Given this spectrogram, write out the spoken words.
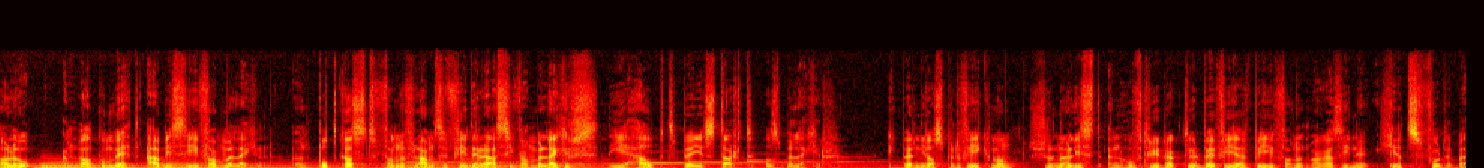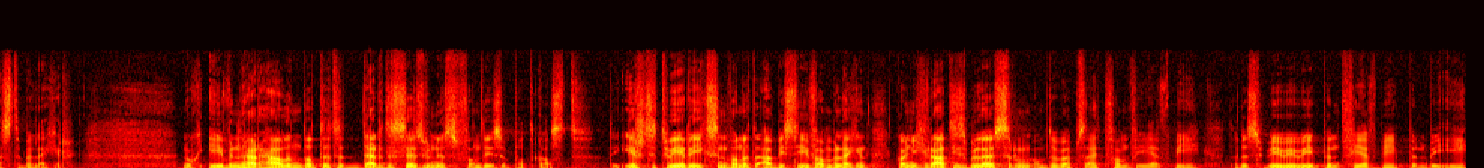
Hallo en welkom bij het ABC van Beleggen, een podcast van de Vlaamse Federatie van Beleggers die je helpt bij je start als belegger. Ik ben Jasper Veekman, journalist en hoofdredacteur bij VFB van het magazine Gids voor de Beste Belegger. Nog even herhalen dat dit het derde seizoen is van deze podcast. De eerste twee reeksen van het ABC van Beleggen kan je gratis beluisteren op de website van VFB. Dat is www.vfb.be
